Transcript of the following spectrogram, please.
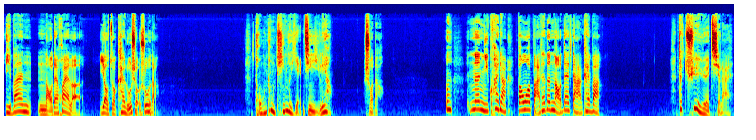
一般脑袋坏了要做开颅手术的。彤彤听了，眼睛一亮，说道：“嗯，那你快点帮我把他的脑袋打开吧。”他雀跃起来，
